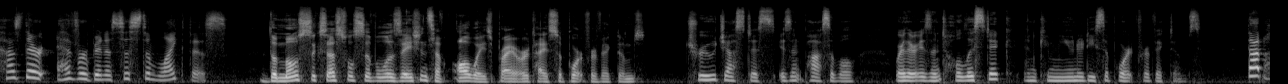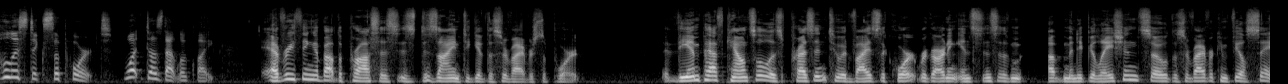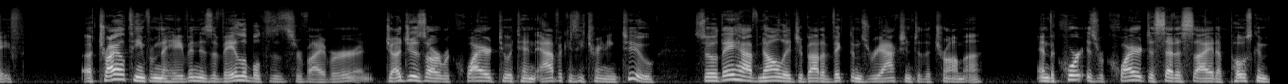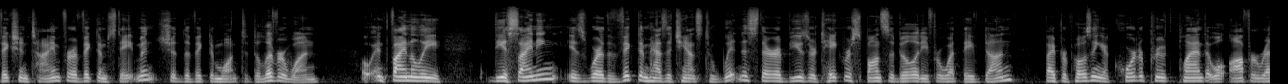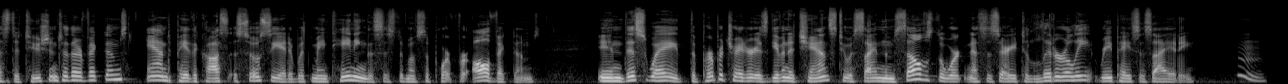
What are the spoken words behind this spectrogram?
Has there ever been a system like this? The most successful civilizations have always prioritized support for victims. True justice isn't possible where there isn't holistic and community support for victims. That holistic support, what does that look like? Everything about the process is designed to give the survivor support. The Empath Council is present to advise the court regarding instances of, of manipulation so the survivor can feel safe. A trial team from the Haven is available to the survivor, and judges are required to attend advocacy training too, so they have knowledge about a victim's reaction to the trauma and the court is required to set aside a post conviction time for a victim statement should the victim want to deliver one. Oh, and finally, the assigning is where the victim has a chance to witness their abuser take responsibility for what they've done by proposing a court approved plan that will offer restitution to their victims and pay the costs associated with maintaining the system of support for all victims. In this way, the perpetrator is given a chance to assign themselves the work necessary to literally repay society. Hmm.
